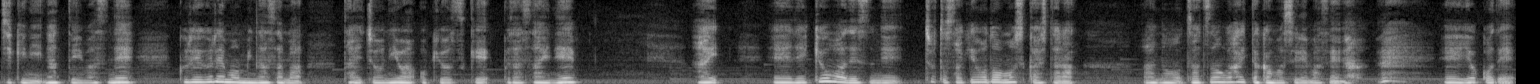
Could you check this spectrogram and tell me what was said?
時期になっていますね。くれぐれも皆様体調にはお気をつけくださいね。はい、えー、で今日はですねちょっと先ほどもしかしたらあの雑音が入ったかもしれません、えー、横で、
